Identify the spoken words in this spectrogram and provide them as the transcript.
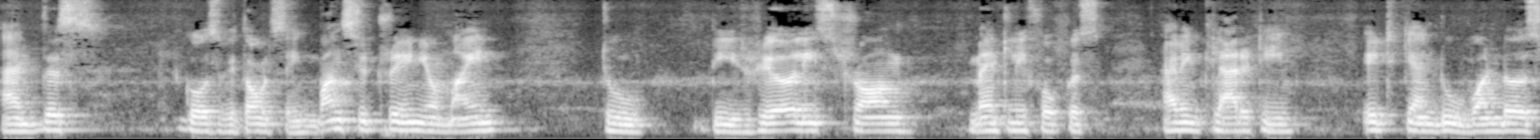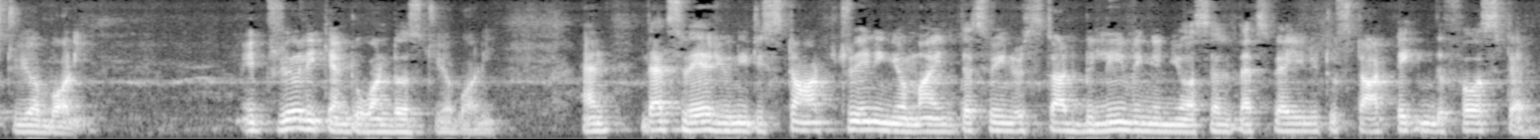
And this goes without saying. Once you train your mind to be really strong, mentally focused, having clarity, it can do wonders to your body. It really can do wonders to your body. And that's where you need to start training your mind. That's where you need to start believing in yourself. That's where you need to start taking the first step.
